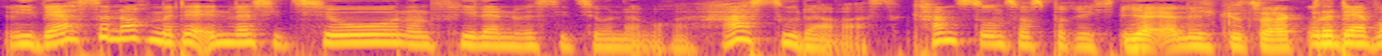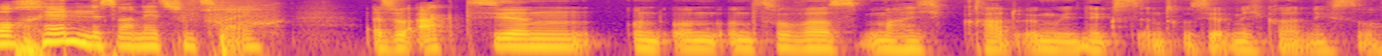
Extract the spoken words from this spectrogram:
Wie wär's denn noch mit der Investition und Fehlerinvestition der Woche? Hast du da was? Kannst du uns was berichten? Ja, ehrlich gesagt. Oder der Wochen, es waren jetzt schon zwei. Also Aktien und, und, und sowas mache ich gerade irgendwie nichts, interessiert mich gerade nicht so.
